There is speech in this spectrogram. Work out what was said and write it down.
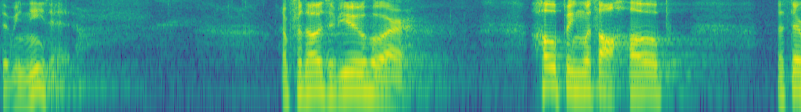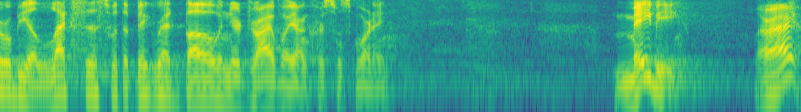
that we need it. And for those of you who are hoping with all hope that there will be a Lexus with a big red bow in your driveway on Christmas morning. Maybe, all right?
